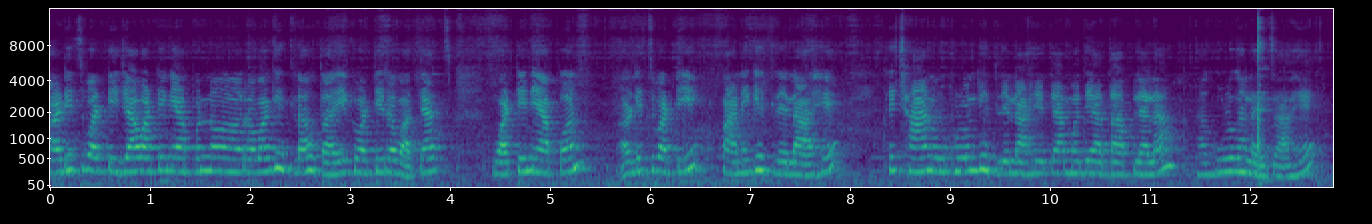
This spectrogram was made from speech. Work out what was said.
अडीच वाटी ज्या वाटीने आपण रवा घेतला होता एक वाटी रवा त्याच वाटीने आपण अडीच वाटी पाणी घेतलेलं आहे. ते छान उकळून घेतलेलं आहे. त्यामध्ये आता आपल्याला हा गूळ घालायचा आहे.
